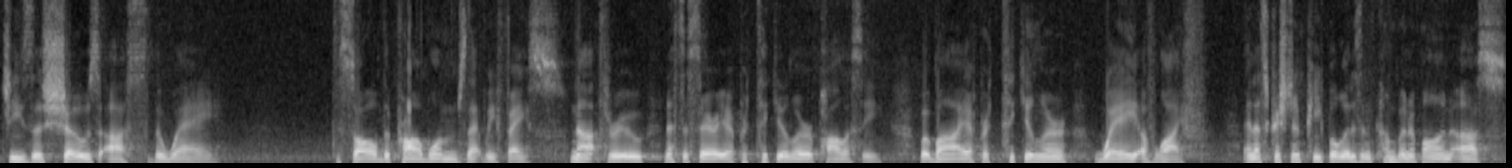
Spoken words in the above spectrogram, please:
Jesus shows us the way to solve the problems that we face, not through necessarily a particular policy but by a particular way of life. And as Christian people, it is incumbent upon us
